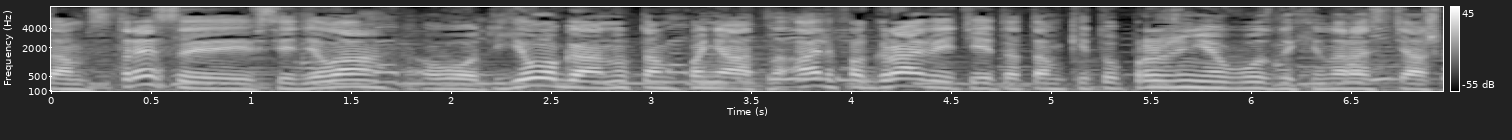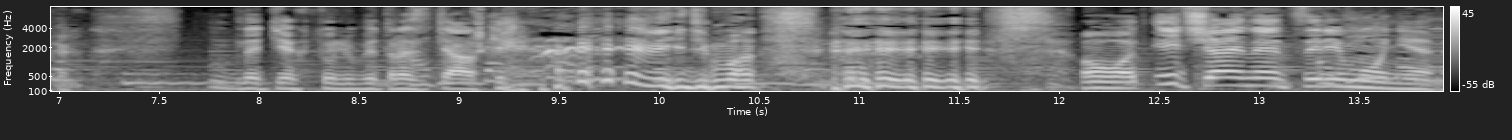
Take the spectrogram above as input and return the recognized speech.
Там стрессы и все дела. Вот. Йога, ну там понятно. Альфа гравити, это там какие-то упражнения в воздухе на растяжках. Для тех, кто любит растяжки, видимо. Вот. І чайна церемонія.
